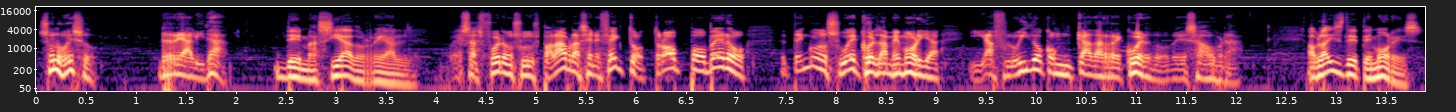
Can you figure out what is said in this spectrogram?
Solo eso. Realidad. Demasiado real. Esas fueron sus palabras, en efecto. Troppo vero. Tengo su eco en la memoria y ha fluido con cada recuerdo de esa obra. Habláis de temores,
